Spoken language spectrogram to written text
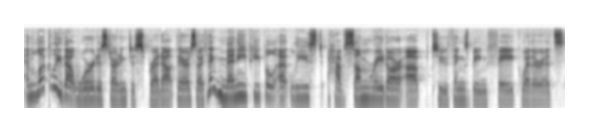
And luckily, that word is starting to spread out there. So I think many people, at least, have some radar up to things being fake, whether it's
